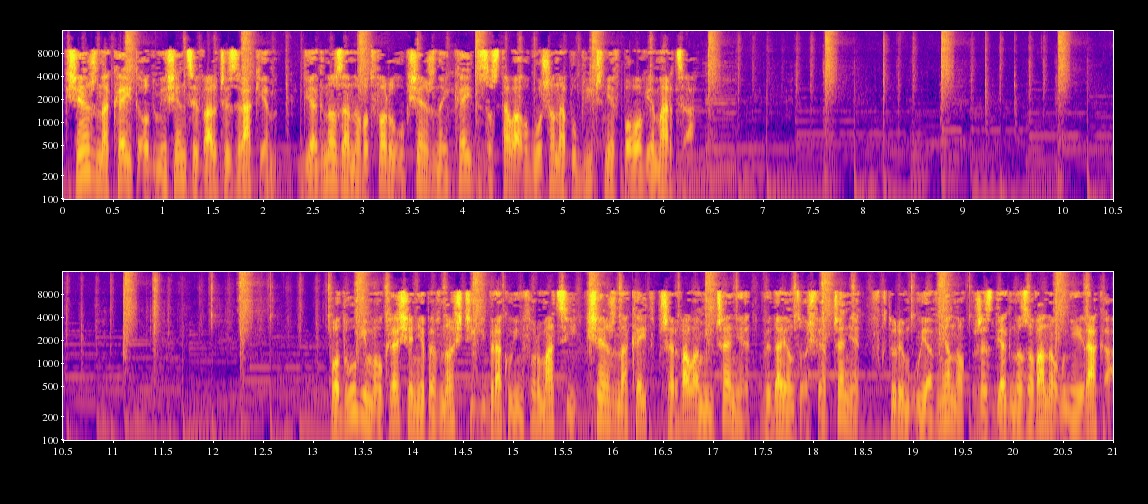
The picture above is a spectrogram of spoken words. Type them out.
Księżna Kate od miesięcy walczy z rakiem. Diagnoza nowotworu u księżnej Kate została ogłoszona publicznie w połowie marca. Po długim okresie niepewności i braku informacji, księżna Kate przerwała milczenie, wydając oświadczenie, w którym ujawniono, że zdiagnozowano u niej raka.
